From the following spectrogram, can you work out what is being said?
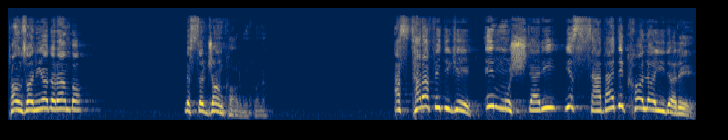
تانزانیا دارم با مستر جان کار می‌کنم. از طرف دیگه این مشتری یه سبد کالایی داره.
